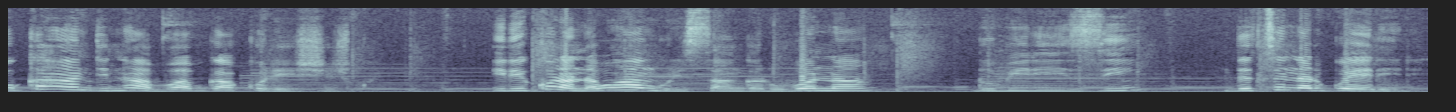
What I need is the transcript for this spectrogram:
kuko ahandi nta buba bwakoreshejwe. Iri koranabuhanga urisanga rubona rubirizi ndetse na rwerere.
